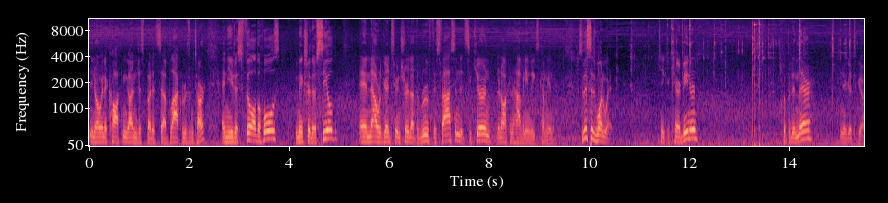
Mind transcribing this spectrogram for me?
you know, in a caulking gun, just but it's uh, black roofing tar, and you just fill all the holes, you make sure they're sealed, and now we're good to ensure that the roof is fastened, it's secure, and they're not gonna have any leaks coming in there. So this is one way. Take your carabiner, clip it in there, and you're good to go.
